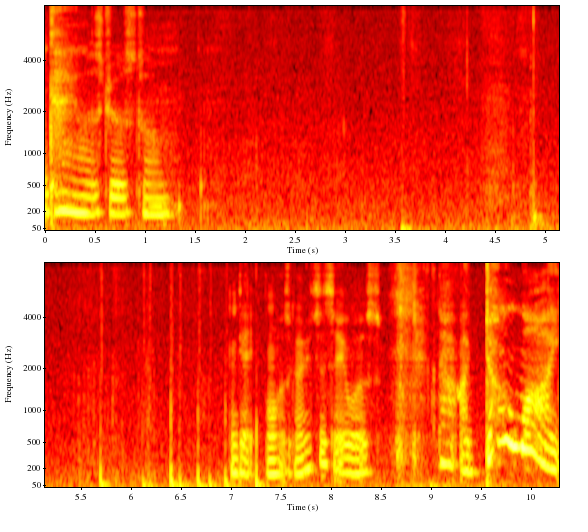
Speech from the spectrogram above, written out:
Okay, let's just um Okay, what I was going to say was, now I don't know why.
